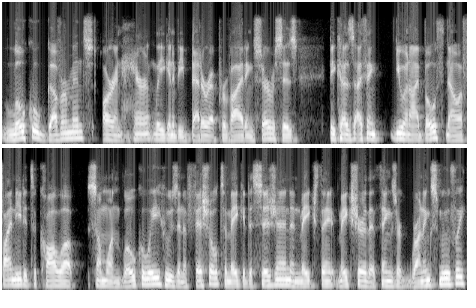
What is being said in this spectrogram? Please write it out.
local governments are inherently going to be better at providing services because I think you and I both know if I needed to call up someone locally who's an official to make a decision and make th- make sure that things are running smoothly,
